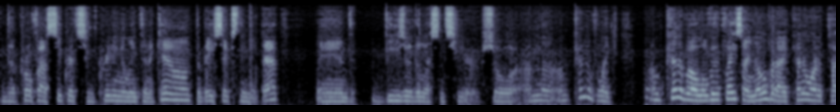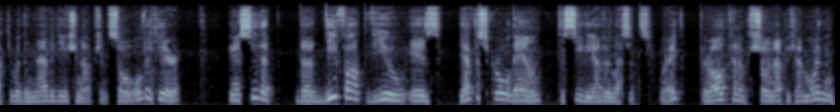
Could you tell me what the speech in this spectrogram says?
the profile secrets in creating a LinkedIn account the basics things like that. And these are the lessons here. So I'm I'm kind of like I'm kind of all over the place I know but I kind of want to talk to you about the navigation options. So over here you can see that the default view is you have to scroll down to see the other lessons right they're all kind of showing up. If you have more than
